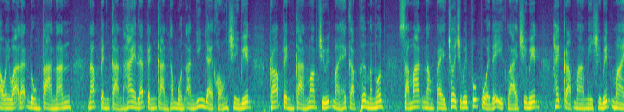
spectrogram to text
อวัยวะและดวงตานั้น นับเป็นการให้และเป็นการทำบุญอันยิ่งใหญ่ของชีวิต เพราะเป็นการมอบชีวิตใหม่ให้กับเพื่อนมนุษย์ สามารถนำไปช่วยชีวิตผู้ป่วยได้อีกหลายชีวิต ให้กลับมามีชีวิตใหม่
